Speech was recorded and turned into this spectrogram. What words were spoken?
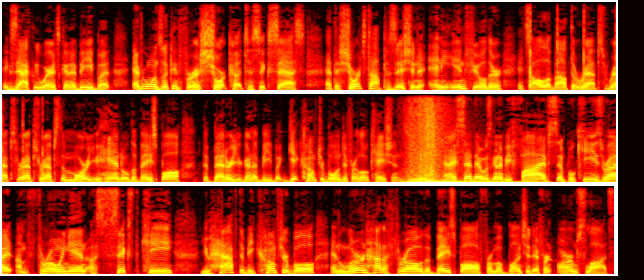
exactly where it's going to be, but everyone's looking for a shortcut to success. At the shortstop position, at any infielder, it's all about the reps. Reps, reps, reps. The more you handle the baseball, baseball, the better you're gonna be. But get comfortable in different locations. And I said there was gonna be five simple keys, right? I'm throwing in a sixth key. You have to be comfortable and learn how to throw the baseball from a bunch of different arm slots.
